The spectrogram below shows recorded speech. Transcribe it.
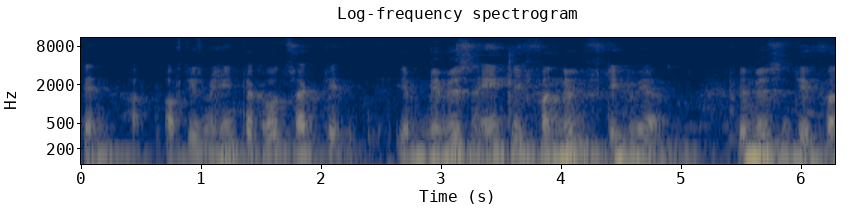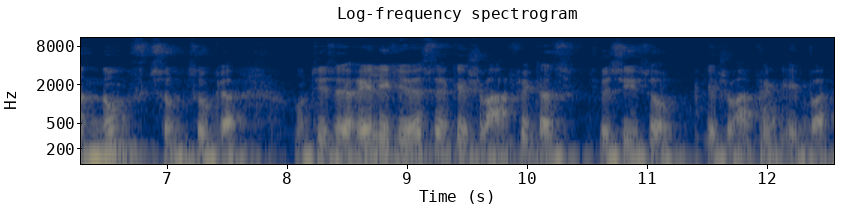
Denn auf diesem Hintergrund sagt die, wir müssen endlich vernünftig werden. Wir müssen die Vernunft zum Zug haben. Und diese religiöse Geschwafel, das für sie so Geschwafel eben war,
